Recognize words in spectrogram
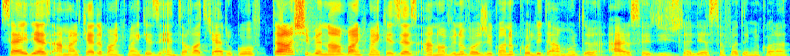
سعیدی از عملکرد بانک مرکزی انتقاد کرد و گفت در آن شیوه نام بانک مرکزی از عناوین و واژگان کلی در مورد ارزهای دیجیتالی استفاده می کند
